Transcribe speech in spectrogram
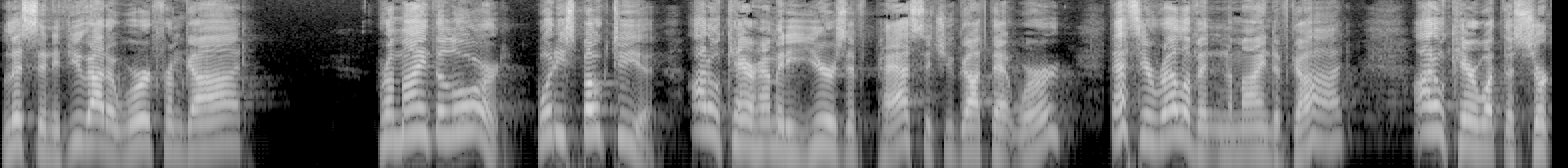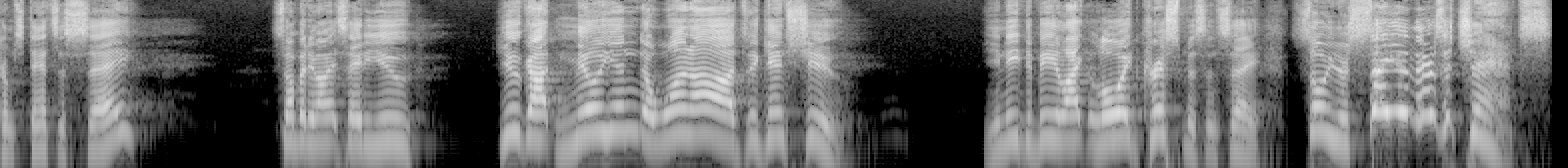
Listen, if you got a word from God, remind the Lord what he spoke to you. I don't care how many years have passed since you got that word. That's irrelevant in the mind of God. I don't care what the circumstances say. Somebody might say to you, You got million to one odds against you. You need to be like Lloyd Christmas and say, So you're saying there's a chance?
